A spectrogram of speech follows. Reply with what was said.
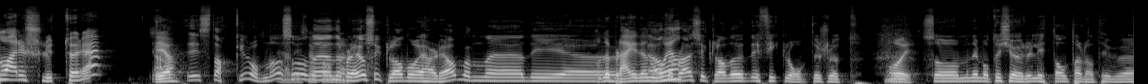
nå, er det, slutt, hører jeg. Ja. Vi snakker om det. Altså. Ja, det, det, ble jo sykla nå i helga, men eh, de Og det blei det nå, ja? Det ble sykla. De fikk lov til slutt. Så, men de måtte kjøre litt alternative,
